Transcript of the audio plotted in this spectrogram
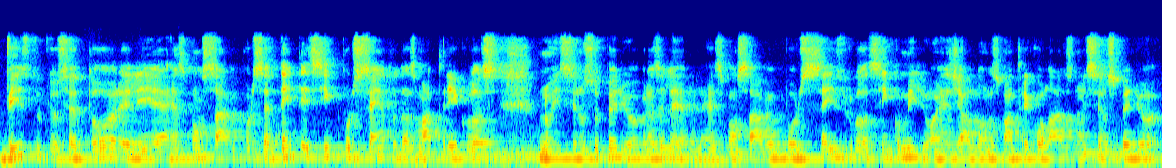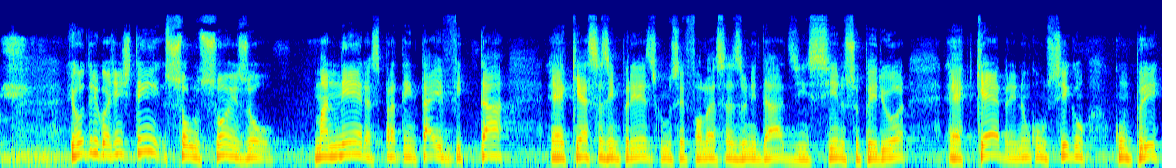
visto que o setor ele é responsável por 75% das matrículas no ensino superior brasileiro. Ele é responsável por 6,5 milhões de alunos matriculados no ensino superior. E, Rodrigo, a gente tem soluções ou maneiras para tentar evitar é, que essas empresas, como você falou, essas unidades de ensino superior, é, quebrem, não consigam cumprir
